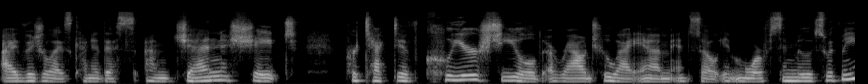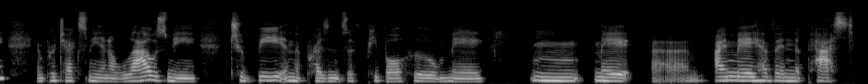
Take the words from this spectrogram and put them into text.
i visualize kind of this um gen shaped protective clear shield around who i am. And so it morphs and moves with me and protects me and allows me to be in the presence of people who may mm, may um, i may have in the past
